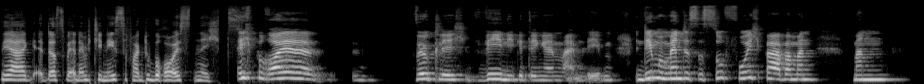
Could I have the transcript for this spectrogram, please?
Ja, das wäre nämlich die nächste Frage. Du bereust nichts. Ich bereue wirklich wenige Dinge in meinem Leben. In dem Moment ist es so furchtbar, aber man, man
